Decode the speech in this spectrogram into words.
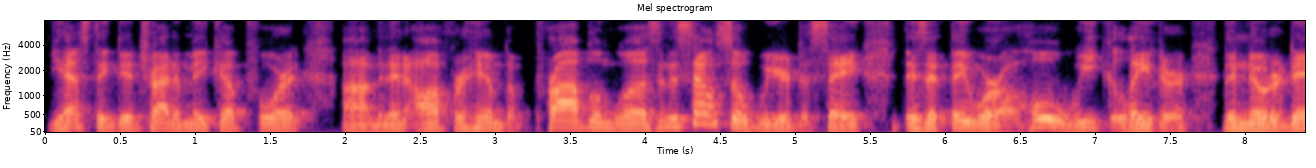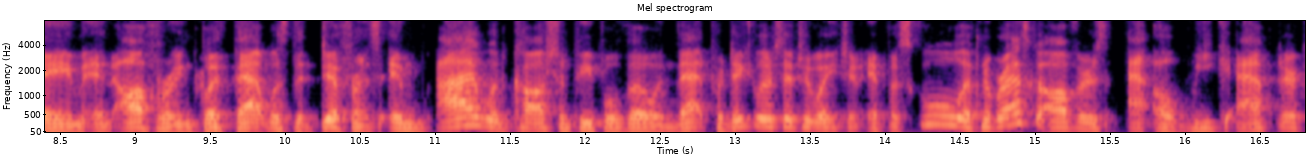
yes, they did try to make up for it um, and then offer him. The problem was, and it sounds so weird to say, is that they were a whole week later than Notre Dame in offering, but that was the difference. And I would caution people, though, in that particular situation, if a school, if Nebraska offers a week after,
